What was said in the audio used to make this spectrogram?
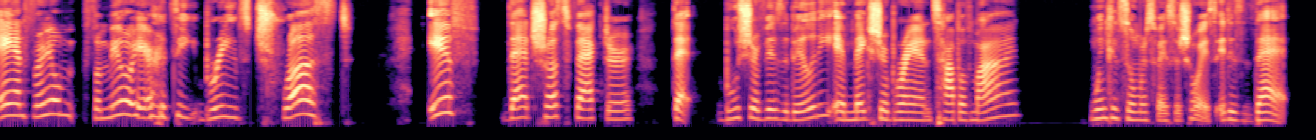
and familiarity breeds trust. If that trust factor boosts your visibility and makes your brand top of mind when consumers face a choice. It is that.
